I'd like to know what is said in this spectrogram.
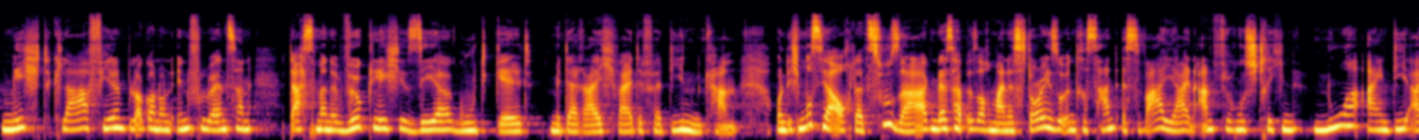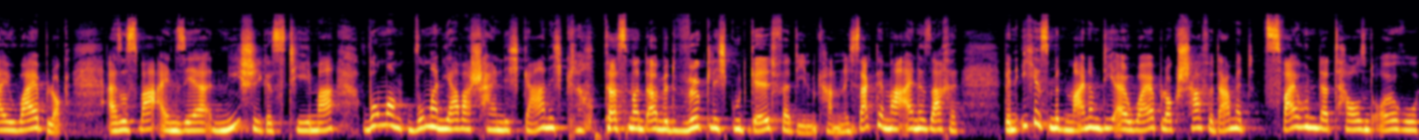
nicht klar, vielen Bloggern und Influencern, dass man wirklich sehr gut Geld mit der Reichweite verdienen kann. Und ich muss ja auch dazu sagen, deshalb ist auch meine Story so interessant, es war ja in Anführungsstrichen nur ein DIY-Blog. Also es war ein sehr nischiges Thema, wo man, wo man ja wahrscheinlich gar nicht glaubt, dass man damit wirklich gut Geld verdienen kann. Und ich sag dir mal eine Sache, wenn ich es mit meinem DIY-Blog schaffe, damit 200.000 Euro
